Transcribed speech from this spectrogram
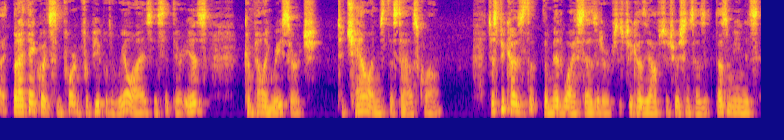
I, but I think what's important for people to realize is that there is compelling research to challenge the status quo just because the, the, midwife says it or just because the obstetrician says it doesn't mean it's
